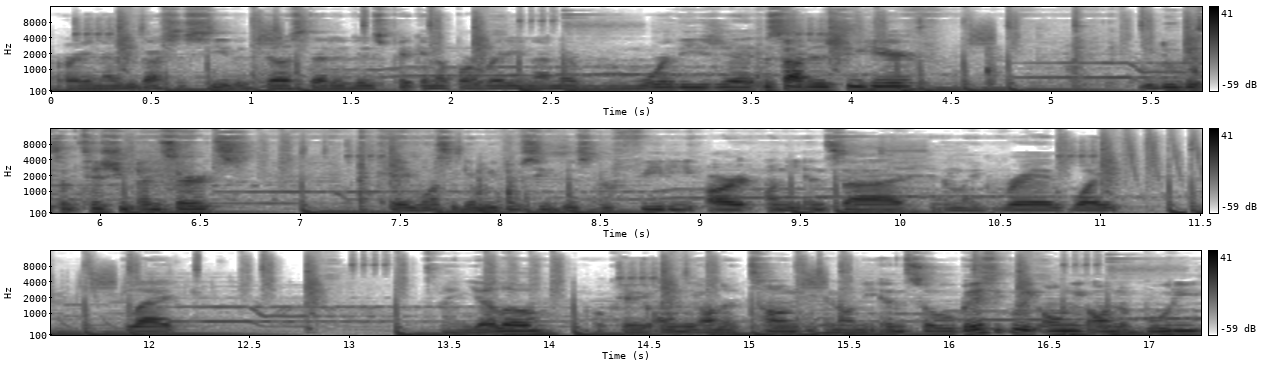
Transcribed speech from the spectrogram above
All right, now you guys can see the dust that it is picking up already and I never even wore these yet. Inside of the shoe here, we do get some tissue inserts. Okay, once again, we do see this graffiti art on the inside and like red, white, black, and yellow. Okay, only on the tongue and on the insole. Basically only on the booty.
